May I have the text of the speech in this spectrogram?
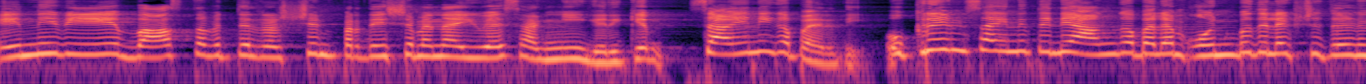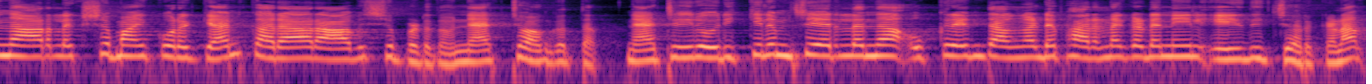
എന്നിവയെ വാസ്തവത്തിൽ റഷ്യൻ പ്രദേശമെന്ന യു എസ് അംഗീകരിക്കും. സൈനിക പരിധി. ഉക്രൈൻ സൈന്യത്തിന്റെ അംഗബലം ഒൻപത് ലക്ഷത്തിൽ നിന്ന് ആറ് ലക്ഷമായി കുറയ്ക്കാൻ കരാർ ആവശ്യപ്പെടുന്നു നാറ്റോ അംഗത്വം. നാറ്റോയിൽ ഒരിക്കലും ചേരില്ലെന്ന് ഉക്രൈൻ തങ്ങളുടെ ഭരണഘടനയിൽ എഴുതി ചേർക്കണം.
